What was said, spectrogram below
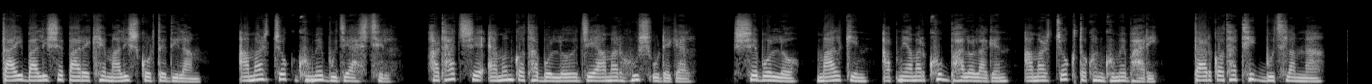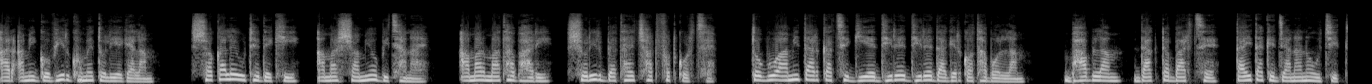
তাই বালিশে পা রেখে মালিশ করতে দিলাম। আমার চোখ ঘুমে বুঝে আসছিল। হঠাৎ সে এমন কথা বলল যে আমার হুশ উড়ে গেল। সে বলল, মালকিন, আপনি আমার খুব ভালো লাগেন, আমার চোখ তখন ঘুমে ভারী। তার কথা ঠিক বুঝলাম না, আর আমি গভীর ঘুমে তলিয়ে গেলাম। সকালে উঠে দেখি, আমার স্বামীও বিছানায়। আমার মাথা ভারী, শরীর ব্যথায় ছটফট করছে। তবু আমি তার কাছে গিয়ে ধীরে ধীরে দাগের কথা বললাম। ভাবলাম, দাগটা বাড়ছে, তাই তাকে জানানো উচিত।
